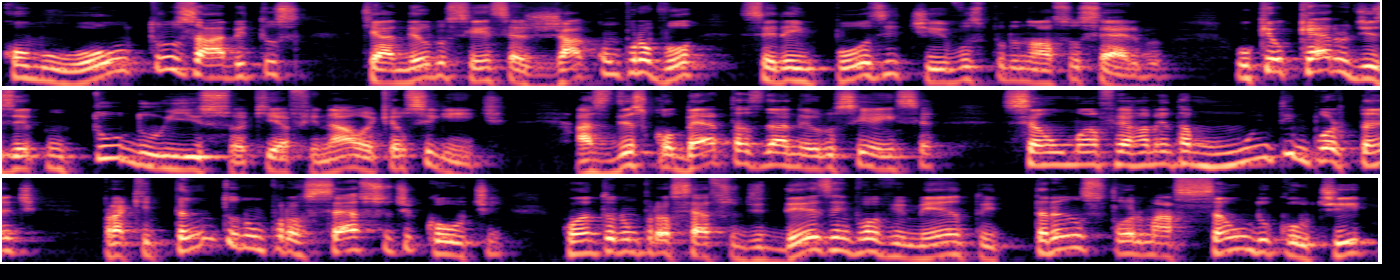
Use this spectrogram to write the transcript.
como outros hábitos que a neurociência já comprovou serem positivos para o nosso cérebro. O que eu quero dizer com tudo isso aqui, afinal, é que é o seguinte: as descobertas da neurociência são uma ferramenta muito importante para que, tanto num processo de coaching quanto num processo de desenvolvimento e transformação do coach,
